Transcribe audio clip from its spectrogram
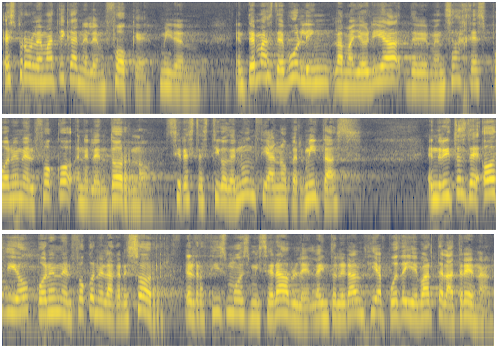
Es problemática en el enfoque. Miren, en temas de bullying, la mayoría de mensajes ponen el foco en el entorno. Si eres testigo, denuncia, no permitas. En delitos de odio ponen el foco en el agresor. El racismo es miserable, la intolerancia puede llevarte a la trena.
